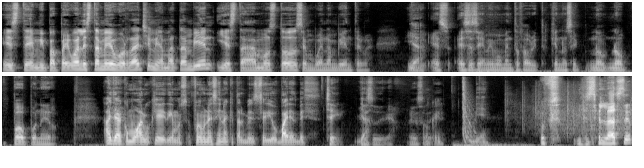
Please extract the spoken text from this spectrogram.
Este, mi papá igual está medio borracho y mi mamá también. Y estamos todos en buen ambiente, güey. Y eso, ese sería mi momento favorito. Que no sé, no, no puedo poner. Ah, ya, Eh. como algo que, digamos, fue una escena que tal vez se dio varias veces. Sí, Ya. eso diría. Eso Ok. diría. Bien. Ups, y ese láser.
